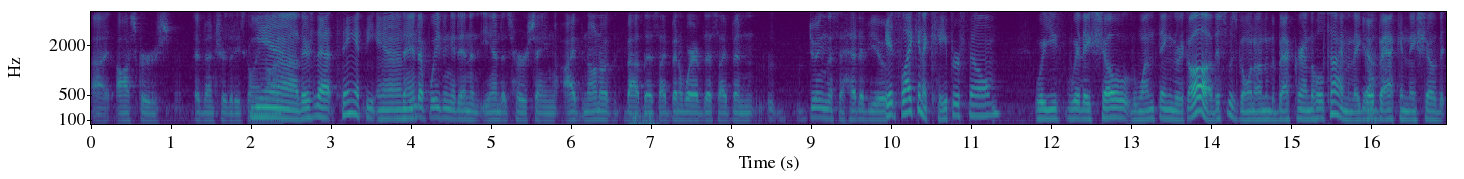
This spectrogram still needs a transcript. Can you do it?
uh, Oscar's adventure that he's going on. Yeah, there's that thing at the end. They end up weaving it in at the end as her saying, "I've known about this. I've been aware of this. I've been doing this ahead of you." It's like in a caper film where you where they show the one thing they're like, "Oh, this was going on in the background the whole time," and they go back and they show that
